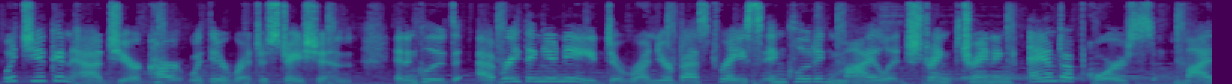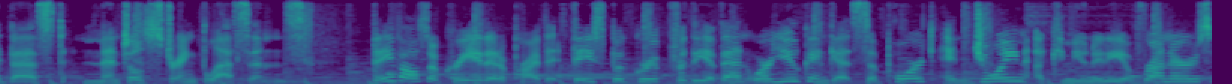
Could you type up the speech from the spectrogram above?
which you can add to your cart with your registration. It includes everything you need to run your best race, including mileage, strength training, and of course, my best mental strength lessons. They've also created a private Facebook group for the event where you can get support and join a community of runners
